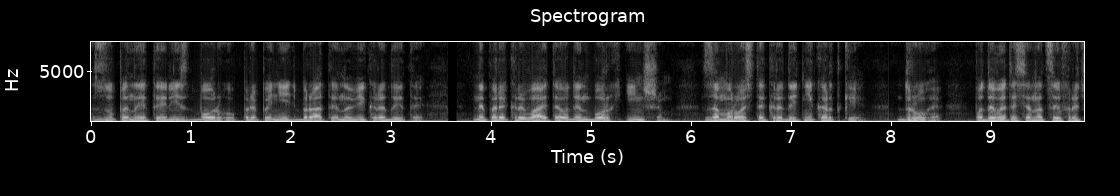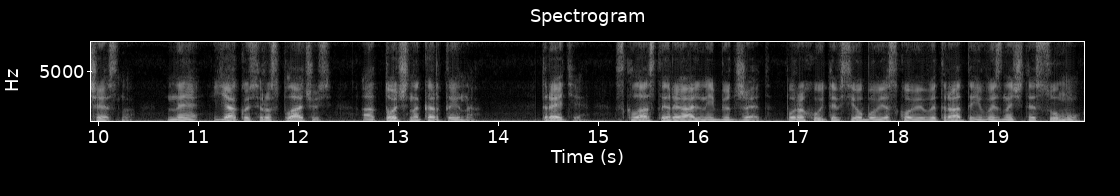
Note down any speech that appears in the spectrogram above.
зупинити ріст боргу, припиніть брати нові кредити, не перекривайте один борг іншим, заморозьте кредитні картки. Друге подивитися на цифри чесно, не якось розплачусь, а точна картина. Третє. Скласти реальний бюджет. Порахуйте всі обов'язкові витрати і визначте суму,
